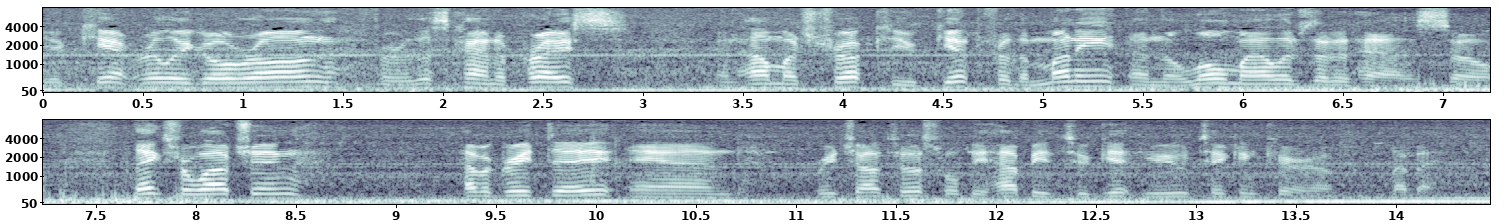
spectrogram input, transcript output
You can't really go wrong for this kind of price and how much truck you get for the money and the low mileage that it has. So thanks for watching. Have a great day and reach out to us. We'll be happy to get you taken care of. Bye-bye.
